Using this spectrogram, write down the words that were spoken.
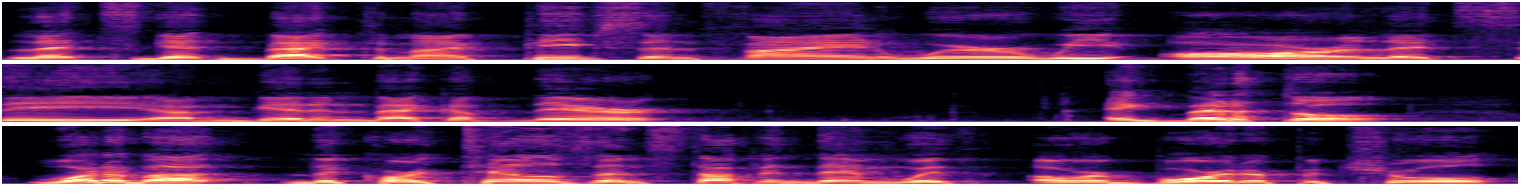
Let's get back to my peeps and find where we are. Let's see. I'm getting back up there. Egberto, what about the cartels and stopping them with our border patrol?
